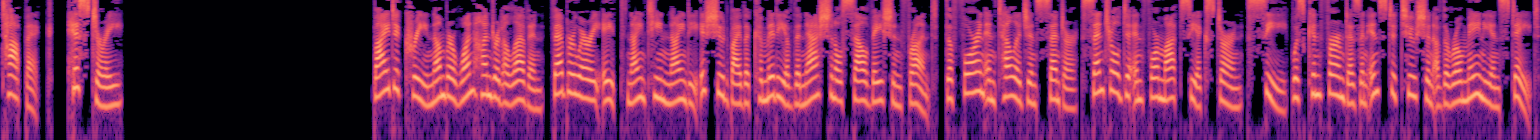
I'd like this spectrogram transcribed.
Topic. History By Decree No. 111, February 8, 1990 issued by the Committee of the National Salvation Front, the Foreign Intelligence Center Central de Informații Extern was confirmed as an institution of the Romanian state,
